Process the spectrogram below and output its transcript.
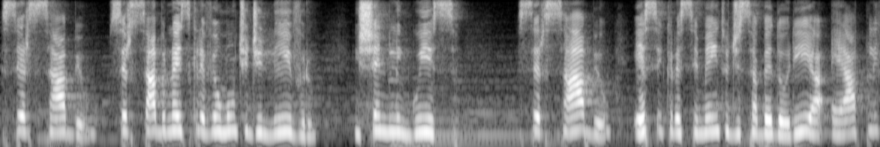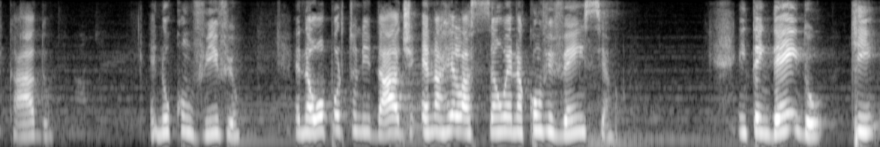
Ser sábio. Ser sábio não é escrever um monte de livro, enchendo linguiça ser sábio, esse crescimento de sabedoria é aplicado, é no convívio, é na oportunidade, é na relação, é na convivência. Entendendo que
